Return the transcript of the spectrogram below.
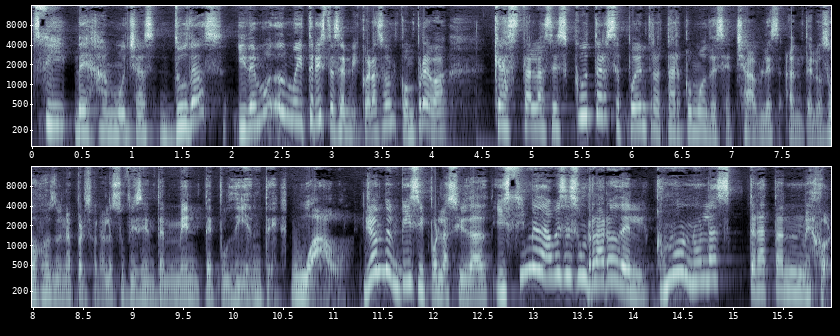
sí deja muchas dudas y de modos muy tristes en mi corazón comprueba que hasta las scooters se pueden tratar como desechables ante los ojos de una persona lo suficientemente pudiente. Wow. Yo ando en bici por la ciudad y sí me da a veces un raro del cómo no las tratan mejor.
